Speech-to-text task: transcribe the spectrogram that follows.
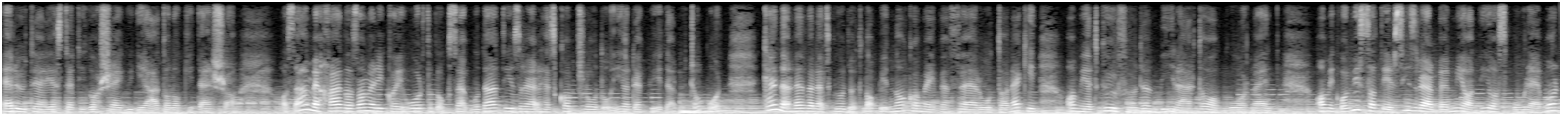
előterjesztett igazságügyi átalakításra. Az Ámehád az amerikai ortodox Águdát Izraelhez kapcsolódó érdekvédelmi csoport kedden levelet küldött Lapidnak, amelyben felróta neki, amiért külföldön bírálta a kormányt. Amikor visszatérsz Izraelben, mi a diaszpórában,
